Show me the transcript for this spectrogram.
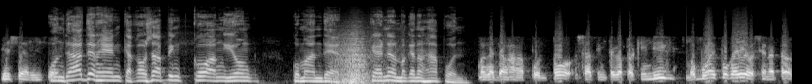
Yes, sir. Yes, sir. On the other hand, kakausapin ko ang iyong commander. Colonel, magandang hapon. Magandang hapon po sa ating tagapakinig. Mabuhay po kayo, Senator.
